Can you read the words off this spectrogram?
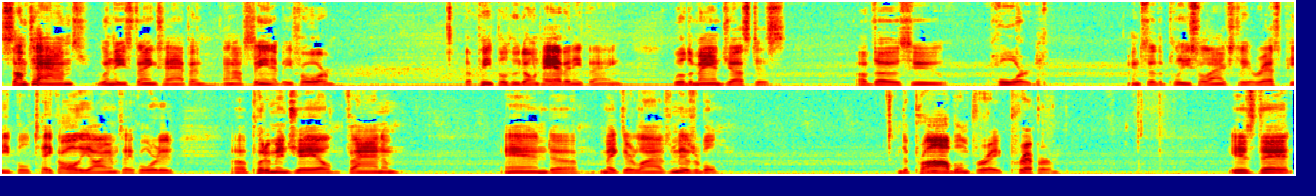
sometimes when these things happen, and I've seen it before, the people who don't have anything will demand justice of those who hoard and so the police will actually arrest people, take all the items they hoarded, uh, put them in jail, fine them, and uh, make their lives miserable. The problem for a prepper is that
